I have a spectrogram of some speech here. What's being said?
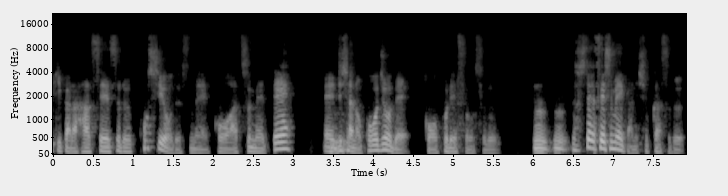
域から発生する古紙をですね、こう集めて、えーうん自社の工場でこうプレスをする。うんうんそして製紙メーカーに出荷する。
